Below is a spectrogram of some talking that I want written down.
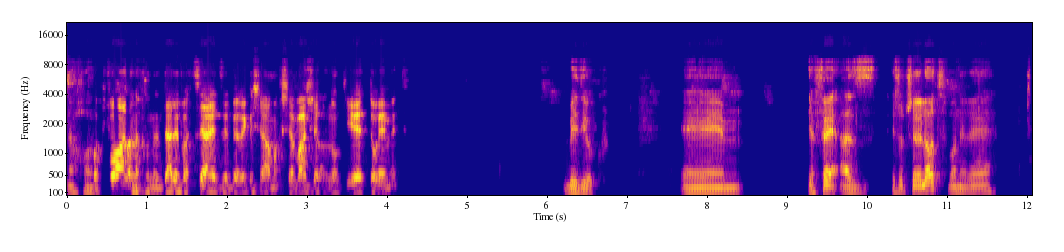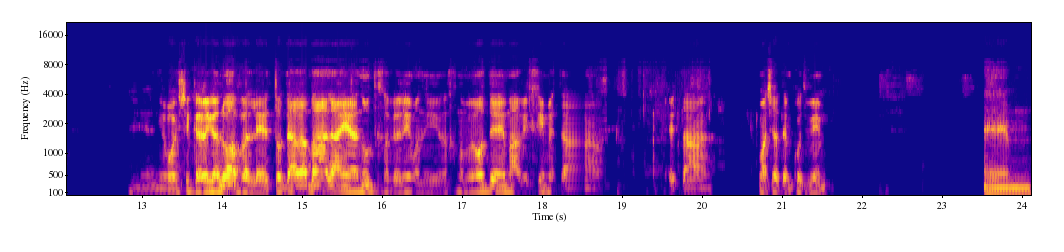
נכון. בפועל אנחנו נדע לבצע את זה ברגע שהמחשבה שלנו תהיה תואמת. בדיוק. אמ, יפה, אז יש עוד שאלות? בואו נראה. אני רואה שכרגע לא, אבל uh, תודה רבה על ההיענות, חברים. אני, אנחנו מאוד uh, מעריכים את, ה, את ה, מה שאתם כותבים. Um,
